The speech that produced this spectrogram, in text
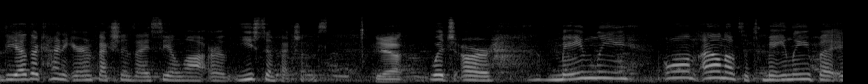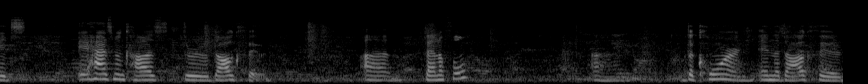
The other kind of ear infections I see a lot are yeast infections. Yeah. which are mainly well i don't know if it's mainly but it's it has been caused through dog food um, beneful um, the corn in the dog food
